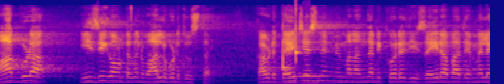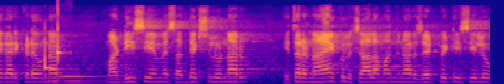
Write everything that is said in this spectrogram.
మాకు కూడా ఈజీగా ఉంటుందని వాళ్ళు కూడా చూస్తారు. కాబట్టి దయచేసి నేను మిమ్మల్ని అందరినీ కోరేది జైరాబాద్ ఎమ్మెల్యే గారు ఇక్కడే ఉన్నారు మా డీసీఎంఎస్ అధ్యక్షులు ఉన్నారు ఇతర నాయకులు చాలామంది ఉన్నారు జెడ్పీటీసీలు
